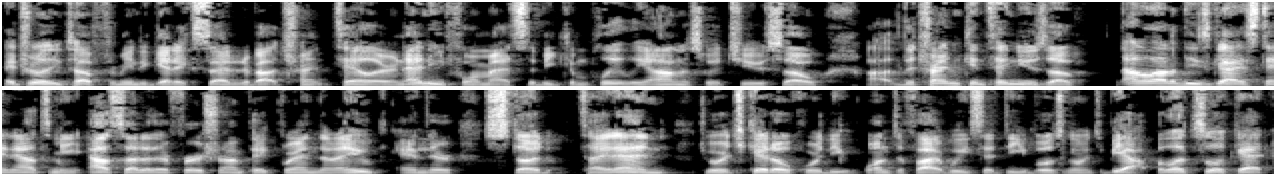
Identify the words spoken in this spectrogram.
it's really tough for me to get excited about Trent Taylor in any formats, to be completely honest with you. So uh, the trend continues of not a lot of these guys stand out to me outside of their first round pick, Brandon Aiyuk, and their stud tight end, George Kittle, for the one to five weeks that Deebo is going to be out. But let's look at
